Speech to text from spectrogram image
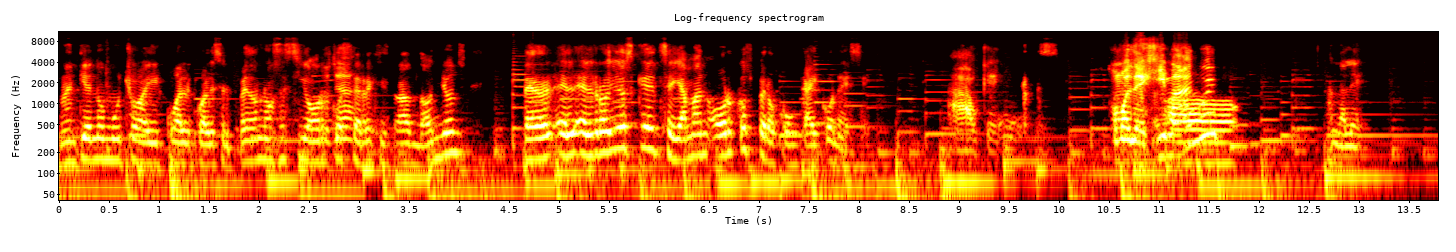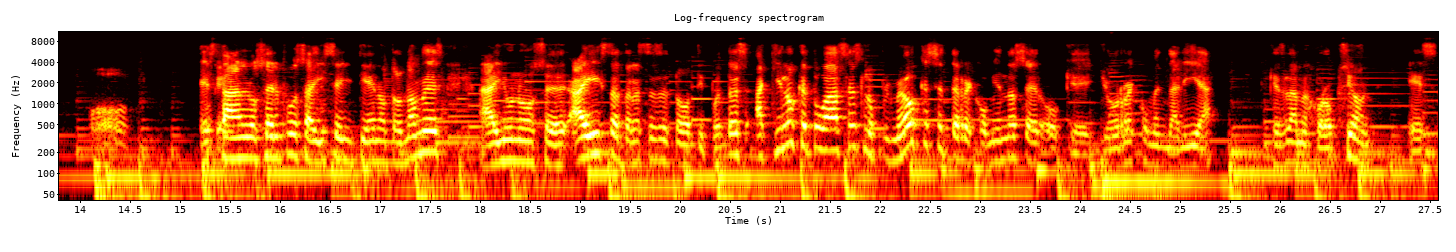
no entiendo mucho ahí cuál, cuál es el pedo. No sé si Orcos Pues esté registrado en Dungeons, pero el, el- el rollo es que se llaman Orcos, pero con K y con S. Ah, ok. Como el de He-Man, güey. Oh, ándale. Oh, Están los elfos, ahí sí tienen otros nombres. Hay unos, eh, hay extraterrestres de todo tipo. Entonces, aquí lo que tú haces, lo primero que se te recomienda hacer, o que yo recomendaría, que es la mejor opción, es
